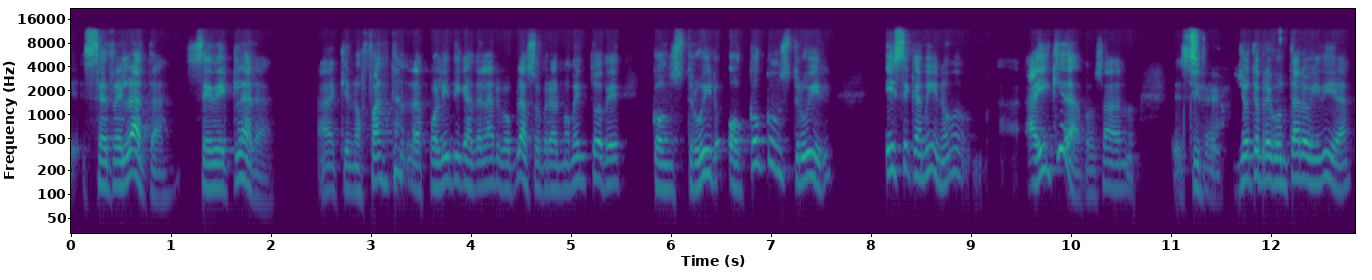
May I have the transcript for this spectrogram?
eh, se relata, se declara ¿ah? que nos faltan las políticas de largo plazo, pero al momento de construir o co-construir ese camino, ahí queda. Pues, si yo te preguntara hoy día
